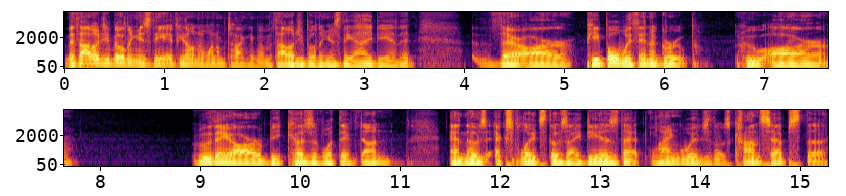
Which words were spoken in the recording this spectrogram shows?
Mythology building is the, if you don't know what I'm talking about, mythology building is the idea that there are people within a group who are who they are because of what they've done and those exploits, those ideas, that language, those concepts, the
